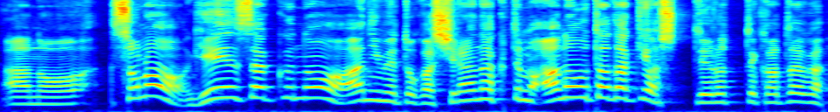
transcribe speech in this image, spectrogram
あのその原作のアニメとか知らなくてもあの歌だけは知ってるって方が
